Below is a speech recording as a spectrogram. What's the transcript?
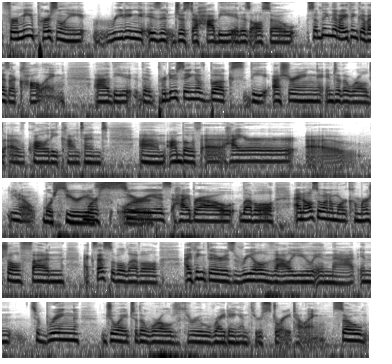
for me personally, reading isn't just a hobby; it is also something that I think of as a calling. Uh, the the producing of books, the ushering into the world of quality content um, on both a higher, uh, you know, More serious. more or- serious highbrow level and also on a more commercial fun accessible level i think there is real value in that in to bring joy to the world through writing and through storytelling so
